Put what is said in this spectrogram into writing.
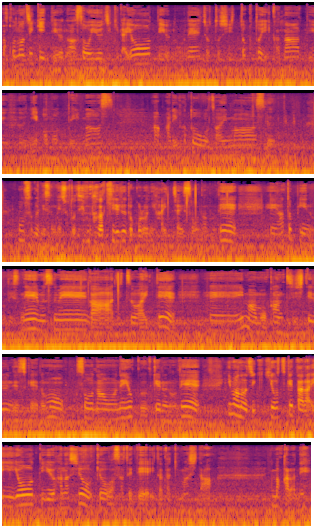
まあ、この時期っていうのはそういう時期だよっていうのをねちょっと知っとくといいかなっていうふうに思っています。あありがとうございます。もうすぐですね。ちょっと電波が切れるところに入っちゃいそうなので、えー、アトピーのですね娘が実はいて、えー、今はもう完治してるんですけれども相談をねよく受けるので今の時期気をつけたらいいよっていう話を今日はさせていただきました。今からね、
